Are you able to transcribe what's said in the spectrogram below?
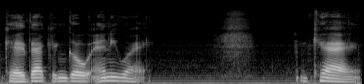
Okay, that can go anyway. Okay.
